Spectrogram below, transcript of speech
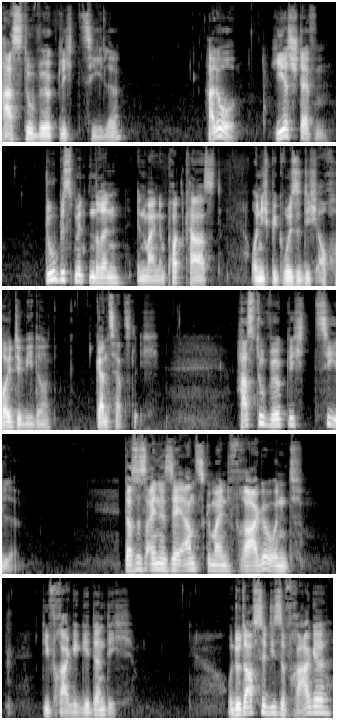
Hast du wirklich Ziele? Hallo, hier ist Steffen. Du bist mittendrin in meinem Podcast und ich begrüße dich auch heute wieder ganz herzlich. Hast du wirklich Ziele? Das ist eine sehr ernst gemeinte Frage und die Frage geht an dich. Und du darfst dir diese Frage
